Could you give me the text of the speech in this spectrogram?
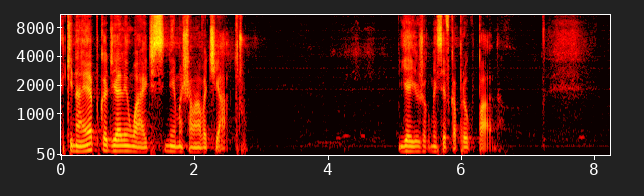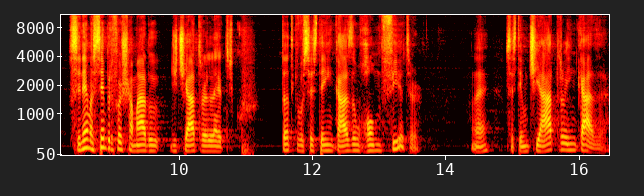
é que na época de Ellen White, cinema chamava teatro. E aí eu já comecei a ficar preocupado. O cinema sempre foi chamado de teatro elétrico. Tanto que vocês têm em casa um home theater. Né? Vocês têm um teatro em casa.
